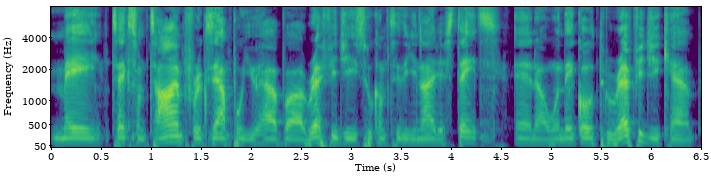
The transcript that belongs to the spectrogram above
may take some time. For example, you have uh, refugees who come to the United States, and uh, when they go through refugee camp,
